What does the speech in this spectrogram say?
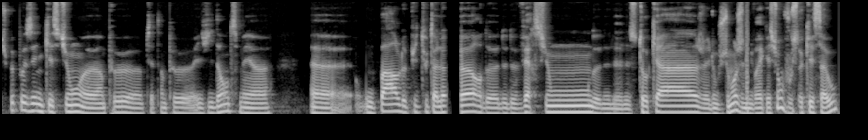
Je peux poser une question un peu, peut-être un peu évidente, mais euh, on parle depuis tout à l'heure de, de, de version, de, de, stockage, et donc justement j'ai une vraie question, vous stockez ça où?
